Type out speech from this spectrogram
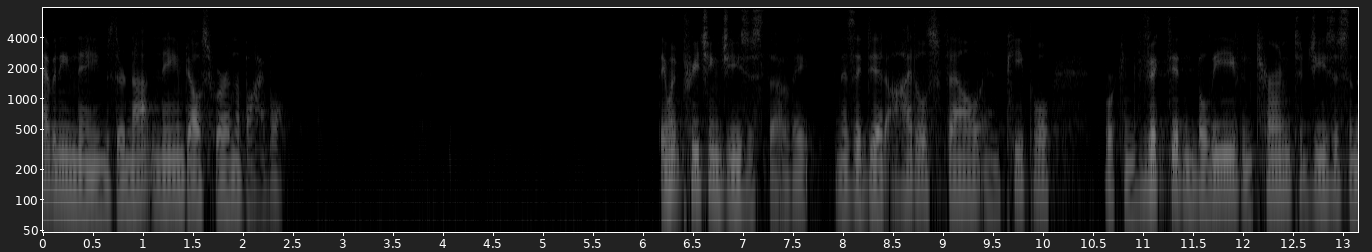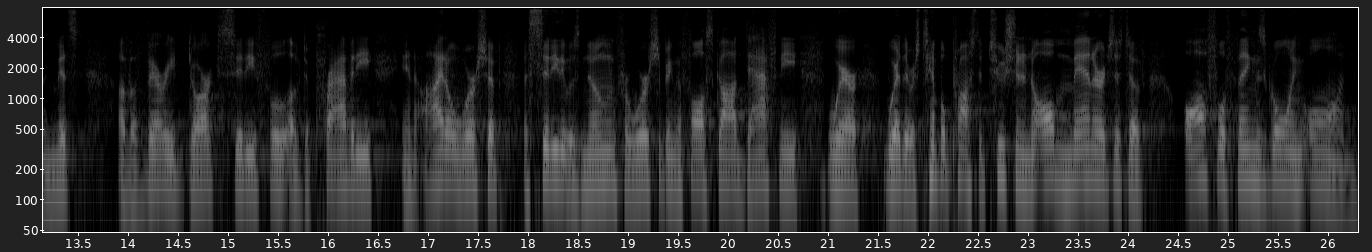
have any names. They're not named elsewhere in the Bible. They went preaching Jesus, though. They, and as they did, idols fell and people were convicted and believed and turned to Jesus in the midst of a very dark city full of depravity and idol worship, a city that was known for worshiping the false god Daphne, where, where there was temple prostitution and all manner just of awful things going on.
